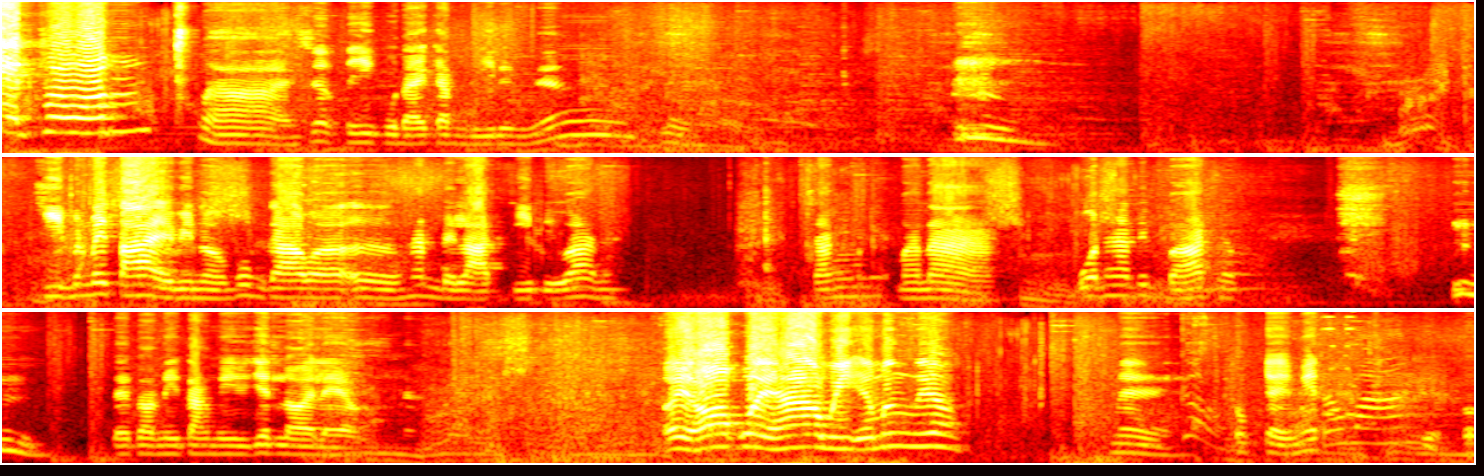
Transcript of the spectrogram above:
เจ็ดผมอ่าเสื้อตีกูได้กันดีหนึ่งเนี่ยขีมันไม่ตายพี่น้องพุ่มกาว่าเออหั่นไปลาดขีดดีว่านะจังมันาหน้าปวดห้าสิบบาทครับแต่ตอนนี้ตังมีเจ็ดร้อยแล้วเฮ้ยฮอกเว้ยห้าวิเอะมึงเดียวแม่ตกใจเม็ดเดี๋ยวโต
